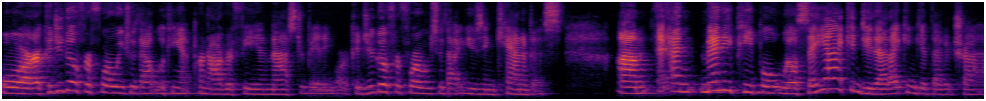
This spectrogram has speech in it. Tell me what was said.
Or could you go for four weeks without looking at pornography and masturbating? Or could you go for four weeks without using cannabis? Um, and many people will say, yeah, I can do that. I can give that a try.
